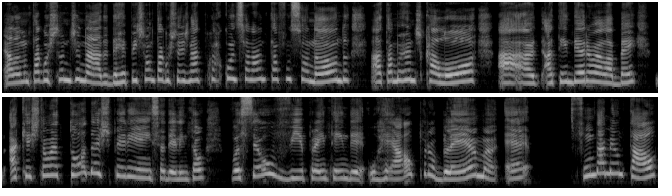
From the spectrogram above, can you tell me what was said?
ela não tá gostando de nada, de repente ela não tá gostando de nada porque o ar-condicionado não tá funcionando, ela tá morrendo de calor, a, a, atenderam ela bem. A questão é toda a experiência dele. Então, você ouvir para entender o real problema é fundamental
